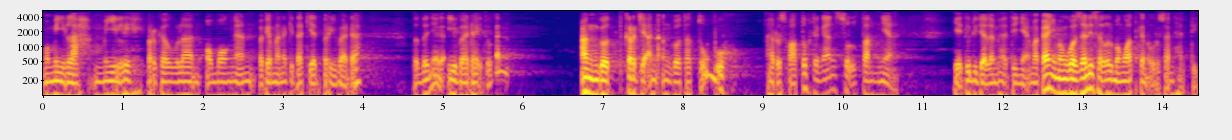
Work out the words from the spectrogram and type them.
memilah, memilih pergaulan, omongan, bagaimana kita kiat beribadah. Tentunya ibadah itu kan anggota kerjaan anggota tubuh harus patuh dengan sultannya. Yaitu di dalam hatinya. Makanya Imam Ghazali selalu menguatkan urusan hati.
